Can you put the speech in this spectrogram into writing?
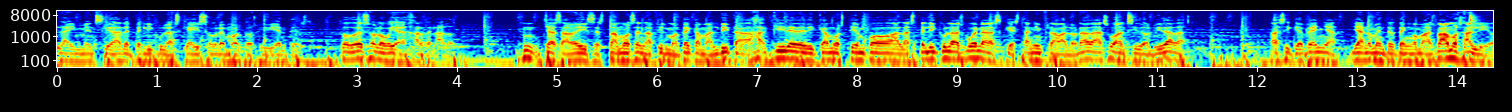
la inmensidad de películas que hay sobre muertos vivientes. Todo eso lo voy a dejar de lado. Ya sabéis, estamos en la Filmoteca Maldita, aquí le dedicamos tiempo a las películas buenas que están infravaloradas o han sido olvidadas. Así que peña, ya no me entretengo más, vamos al lío.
